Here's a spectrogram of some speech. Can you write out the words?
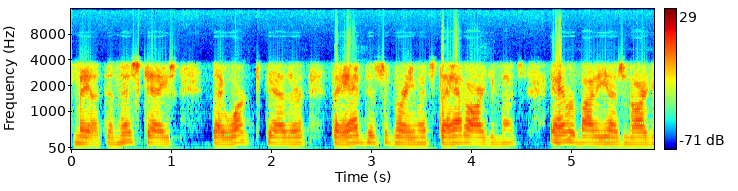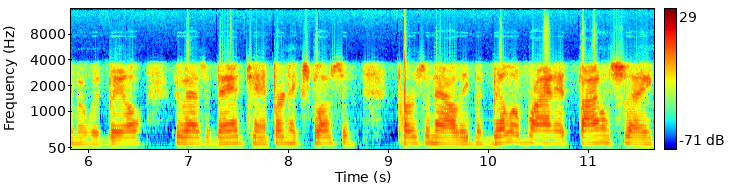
Smith. In this case, they worked together. They had disagreements. They had arguments. Everybody has an argument with Bill, who has a bad temper and explosive personality. But Bill O'Brien had final say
